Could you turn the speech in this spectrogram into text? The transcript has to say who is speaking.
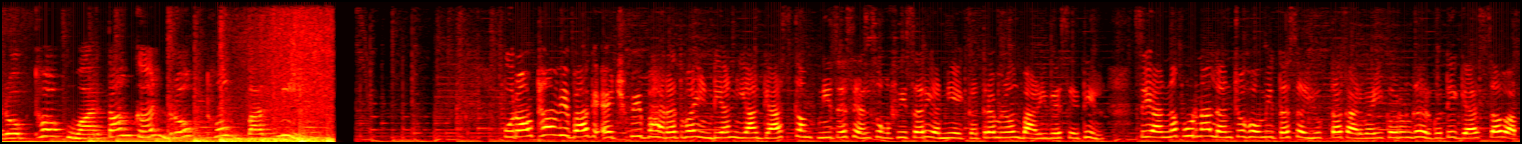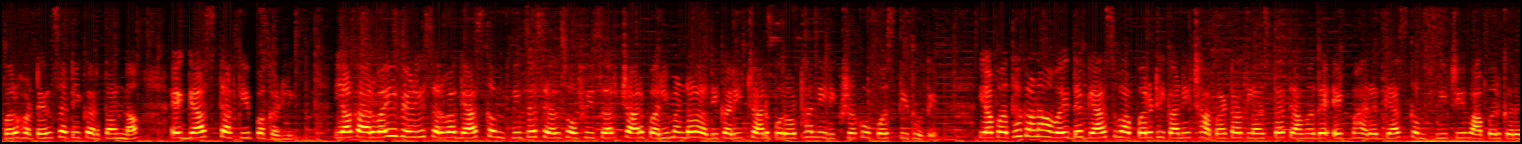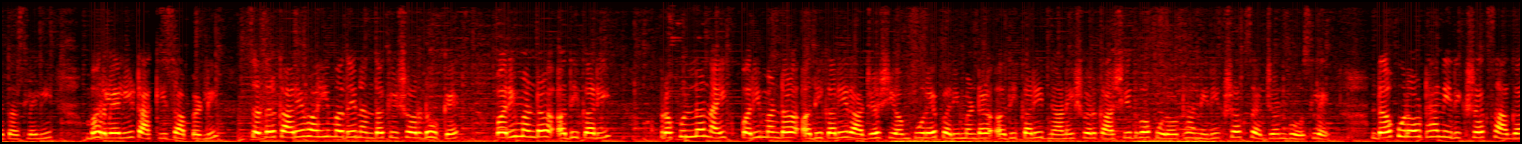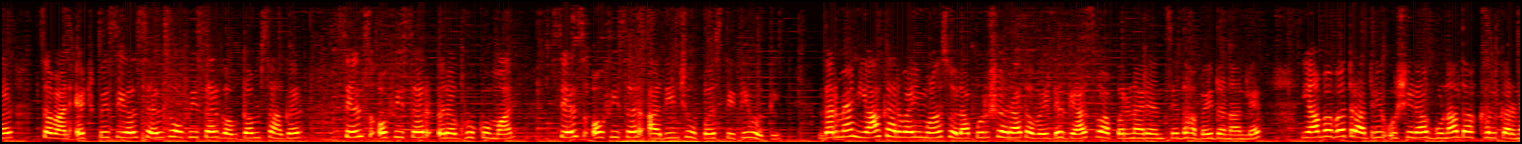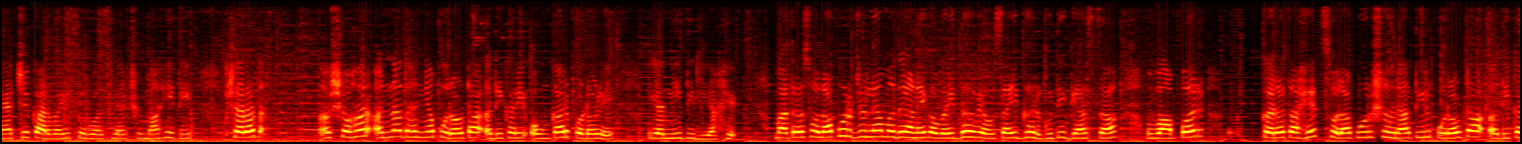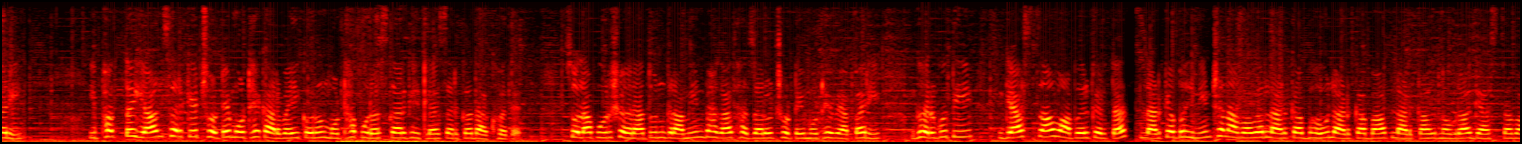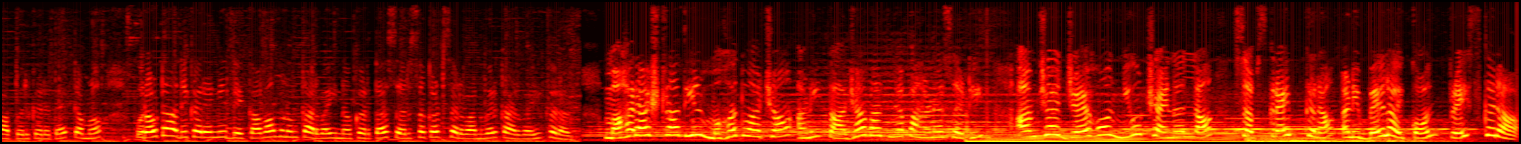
Speaker 1: वार्तांकन रोखोक बातमी.
Speaker 2: पुरवठा विभाग एच पी भारत व इंडियन या गॅस कंपनीचे सेल्स ऑफिसर यांनी एकत्र मिळून बाळीवेस येथील श्री अन्नपूर्णा लंच होम इथं संयुक्त कारवाई करून घरगुती गॅसचा वापर हॉटेलसाठी करताना एक गॅस टाकी पकडली. या कारवाई वेळी सर्व गॅस कंपनीचे सेल्स ऑफिसर चार परिमंडळ अधिकारी चार पुरवठा निरीक्षक उपस्थित होते. या पथकानं अवैध गॅस वापर ठिकाणी छापा टाकला असता त्यामध्ये एक भारत गॅस कंपनीची वापर करत असलेली भरलेली टाकी सापडली. सदर कार्यवाहीमध्ये नंदकिशोर ढोके परिमंडळ अधिकारी प्रफुल्ल नाईक परिमंडळ अधिकारी राजेश यमपुरे परिमंडळ अधिकारी ज्ञानेश्वर काशीद व पुरवठा निरीक्षक सज्जन भोसले ड पुरवठा निरीक्षक Sagar Chavan H P C L sales officer Gautam Sagar sales officer Raghu Kumar sales officer आदींची उपस्थिती होती. दरम्यान या कारवाईमुळे सोलापूर शहरात अवैध गॅस वापरणाऱ्यांचे धाबे दणाणले याबाबत रात्री उशिरा गुन्हा दाखल करण्याची कारवाई सुरू असल्याची माहिती शहरात शहर अन्नधान्य पुरवठा अधिकारी ओंकार पडोळे यांनी दिली आहे. मात्र सोलापूर जिल्ह्यामध्ये अनेक अवैध व्यावसायिक घरगुती गॅसचा वापर करत आहेत. सोलापूर शहरातील पुरवठा अधिकारी फक्त यांसारखे छोटे मोठे कारवाई करून मोठा पुरस्कार घेतल्यासारखं दाखवत आहेत. सोलापूर शहरातून ग्रामीण भागात हजारो छोटे मोठे व्यापारी घरगुती गॅसचा वापर करतात. लाडक्या बहिणींच्या नावावर लाडका भाऊ लाडका बाप लाडका नवरा गॅसचा वापर करत आहेत. त्यामुळं पुरवठा अधिकाऱ्यांनी देखावा म्हणून कारवाई न करता सरसकट सर्वांवर कारवाई करावी. महाराष्ट्रातील महत्त्वाच्या आणि ताज्या बातम्या पाहण्यासाठी आमच्या जय हो न्यूज चॅनलला सबस्क्राईब करा आणि बेल आयकॉन प्रेस करा.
